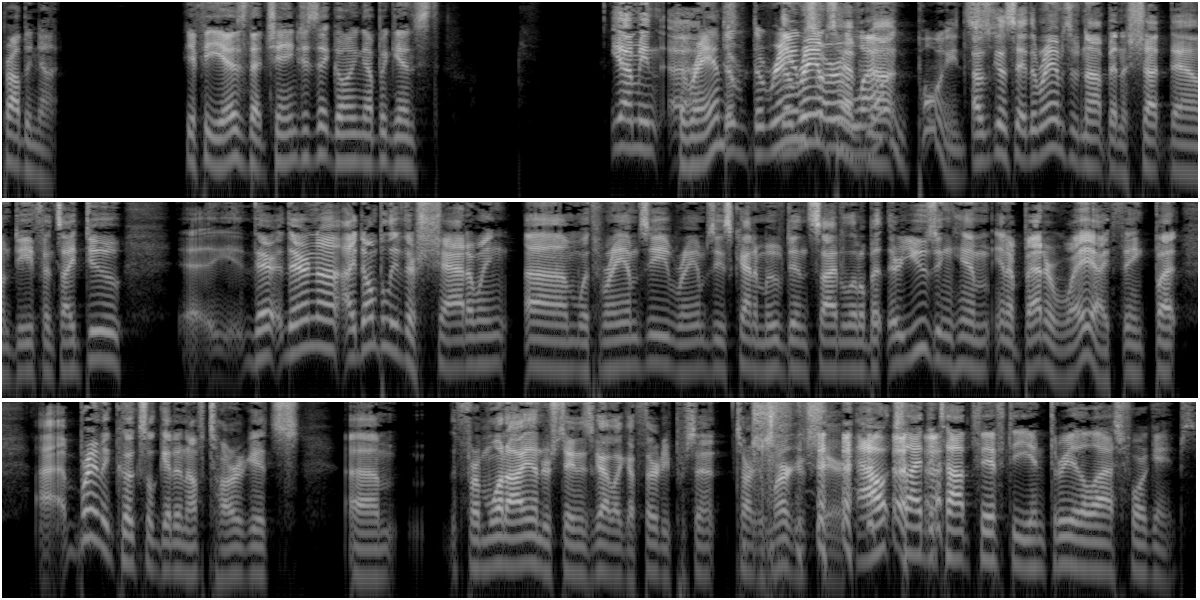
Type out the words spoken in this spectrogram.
probably not. If he is, that changes it going up against Yeah, I mean the uh, Rams. the, the Rams, Rams are have allowing not- points. I was going to say the Rams have not been a shutdown defense. I do. Uh, they're they're not. I don't believe they're shadowing um, with Ramsey. Ramsey's kind of moved inside a little bit. They're using him in a better way, I think. But uh, Brandin Cooks will get enough targets. Um, from what I understand, he's got like a thirty percent target market share. outside the top 50 in three of the last four games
